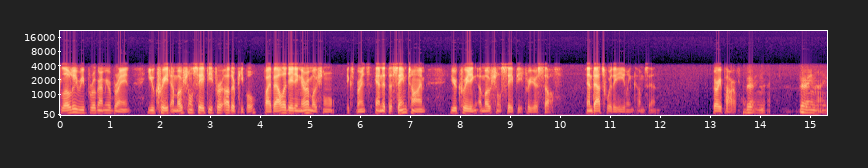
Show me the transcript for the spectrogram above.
slowly reprogram your brain, you create emotional safety for other people by validating their emotional experience, and at the same time, you're creating emotional safety for yourself. And that's where the healing comes in. Very powerful. Very nice. Very nice.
